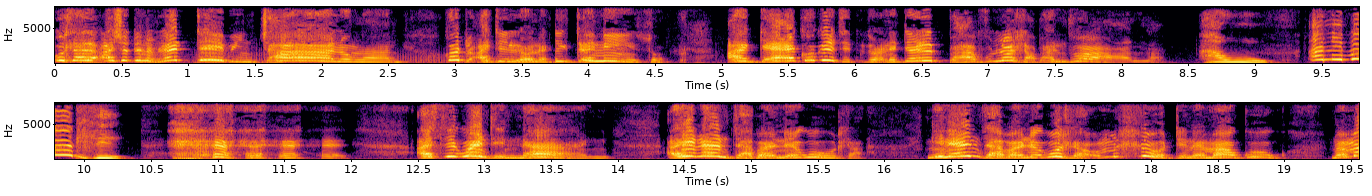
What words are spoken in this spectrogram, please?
Uhlala ashodene vletibi njalo ngami. Kodwa athi lona liqiniso. Akekho kithi lona telibhavu lodla abantwana. Hawu anibadli. Asikwendi nani? Ayinandzaba nekudla. Nginendzaba nekudla umhloti nemakuku. Noma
